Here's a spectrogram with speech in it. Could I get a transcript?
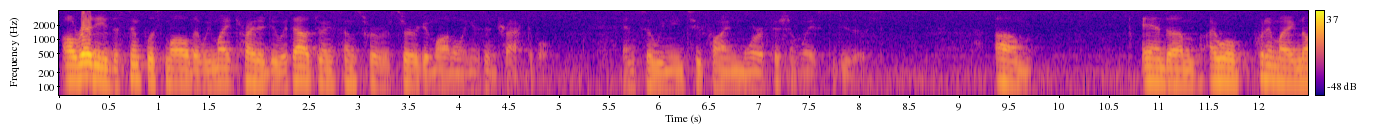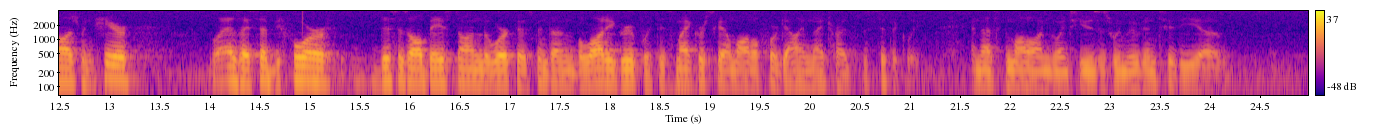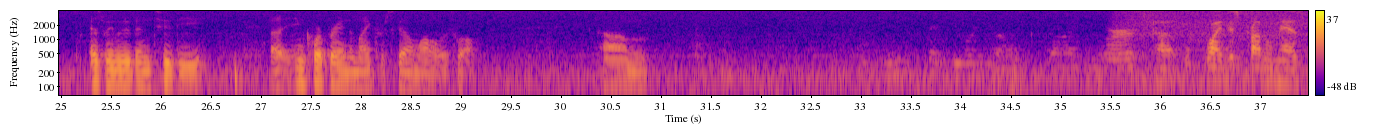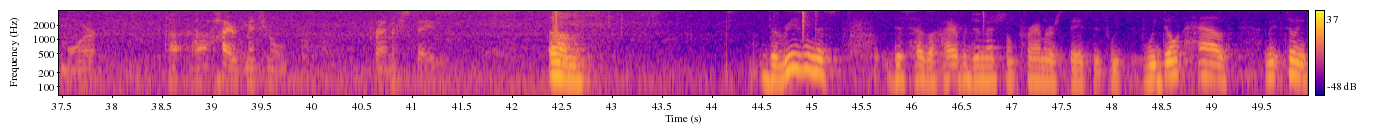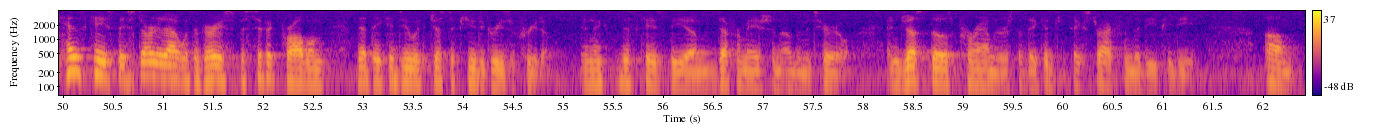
already the simplest model that we might try to do without doing some sort of surrogate modeling is intractable. And so we need to find more efficient ways to do this. Um, and um, I will put in my acknowledgement here. As I said before, this is all based on the work that's been done in the Bellotti group with this microscale model for gallium nitride specifically. And that's the model I'm going to use as we move into the, uh, as we move into the, uh, incorporating the microscale model as well. Um, uh, why this problem has more, uh, uh, higher dimensional parameter space? Um, the reason this this has a higher dimensional parameter space is we, we don't have, I mean, so in Ken's case, they started out with a very specific problem that they could do with just a few degrees of freedom. In this case, the um, deformation of the material, and just those parameters that they could extract from the DPD. Um,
